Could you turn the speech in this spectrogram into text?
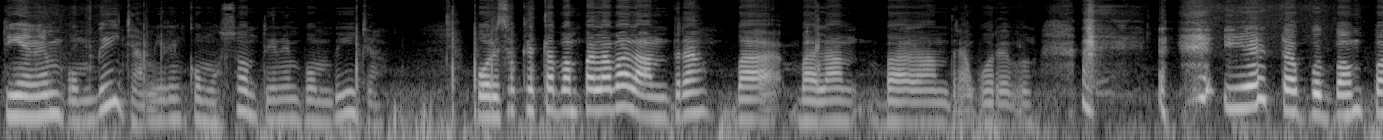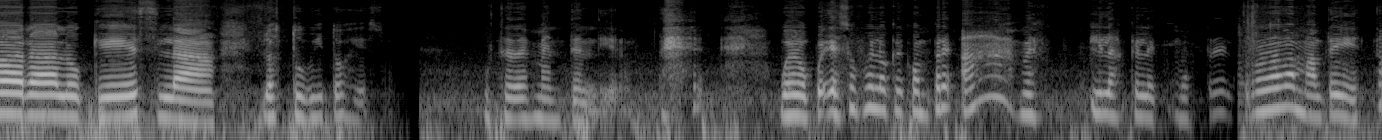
tienen bombilla, miren cómo son, tienen bombilla. Por eso es que estas van para la balandra, ba, balandra, whatever. y estas pues van para lo que es la, los tubitos eso. Ustedes me entendieron. bueno, pues eso fue lo que compré. Ah, y las que les mostré. No nada más de esto.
